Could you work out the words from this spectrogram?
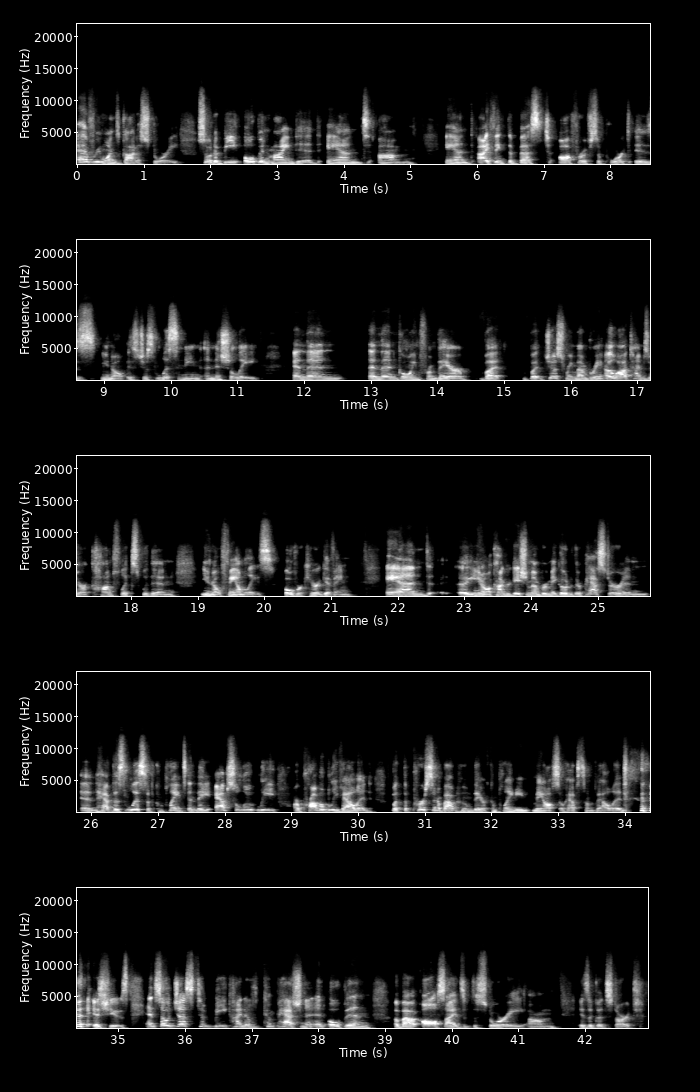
everyone's got a story. So to be open-minded and um, and i think the best offer of support is you know is just listening initially and then and then going from there. But but just remembering a lot of times there are conflicts within you know families over caregiving and uh, you know a congregation member may go to their pastor and and have this list of complaints and they absolutely are probably valid but the person about whom they are complaining may also have some valid issues. And so just to be kind of compassionate and open about all sides of the story um, is a good start.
